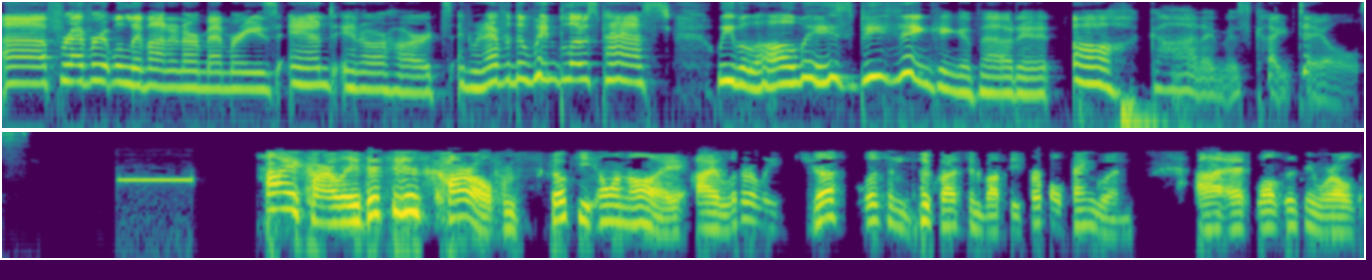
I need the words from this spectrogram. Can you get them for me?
Uh, forever it will live on in our memories and in our hearts. And whenever the wind blows past, we will always be thinking about it. Oh, God, I miss Kite Tails. Hi, Carlye. This is Carl from Skokie, Illinois. I literally just listened to the question about the purple penguin uh, at Walt Disney World,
